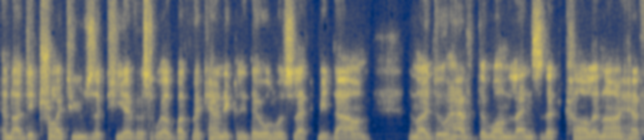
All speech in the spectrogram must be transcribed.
and I did try to use a Kiev as well, but mechanically they always let me down. And I do have the one lens that Carl and I have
